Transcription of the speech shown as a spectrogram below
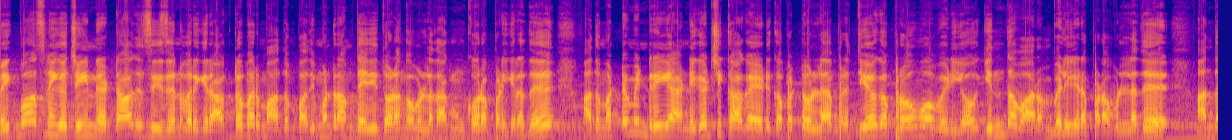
பிக் பாஸ் நிகழ்ச்சியின் எட்டாவது சீசன் வருகிற அக்டோபர் மாதம் பதிமூன்றாம் தேதி தொடங்க உள்ளதாகவும் கூறப்படுகிறது. அது மட்டுமின்றி அந்நிகழ்ச்சிக்காக எடுக்கப்பட்டுள்ள பிரத்யேக ப்ரோமோ வீடியோ இந்த வாரம் வெளியிடப்பட உள்ளது. அந்த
